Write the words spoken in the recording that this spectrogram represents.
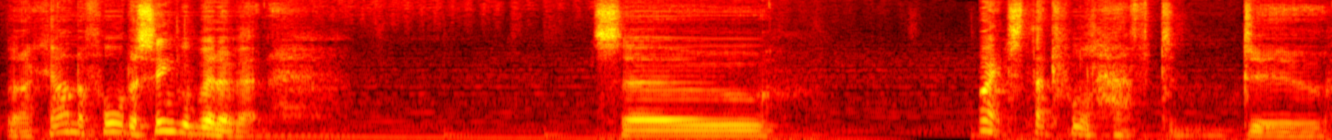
But I can't afford a single bit of it. So... Right, that will have to do.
